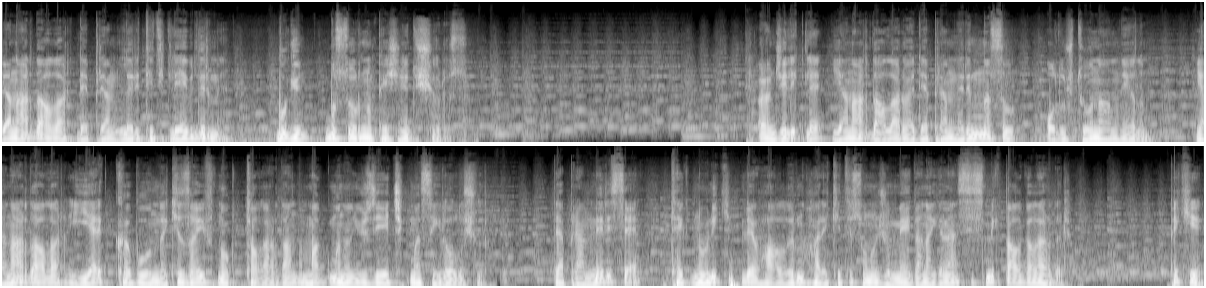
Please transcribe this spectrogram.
Yanar dağlar depremleri tetikleyebilir mi? Bugün bu sorunun peşine düşüyoruz. Öncelikle yanar dağlar ve depremlerin nasıl oluştuğunu anlayalım. Yanar dağlar yer kabuğundaki zayıf noktalardan magmanın yüzeye çıkmasıyla oluşur. Depremler ise tektonik levhaların hareketi sonucu meydana gelen sismik dalgalardır. Peki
